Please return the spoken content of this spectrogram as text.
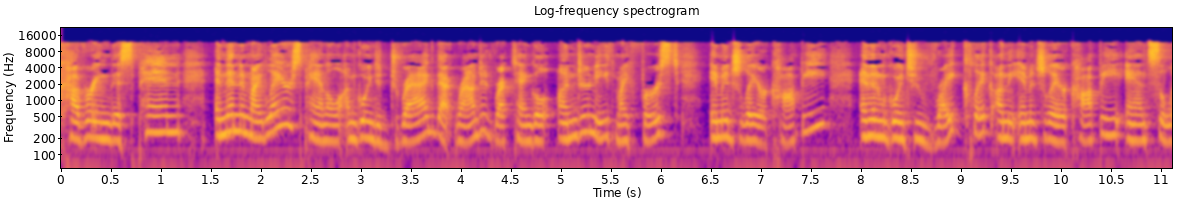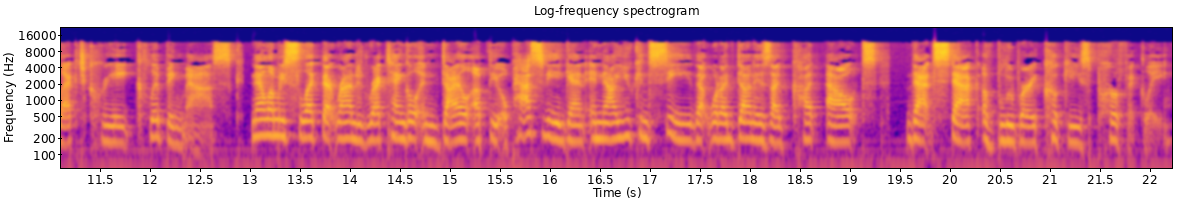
covering this pin. And then in my layers panel, I'm going to drag that rounded rectangle underneath my first image layer copy. And then I'm going to right click on the image layer copy and select create clipping mask. Now let me select that rounded rectangle and dial up the opacity again. And now you can see that what I've done is I've cut out that stack of blueberry cookies perfectly.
